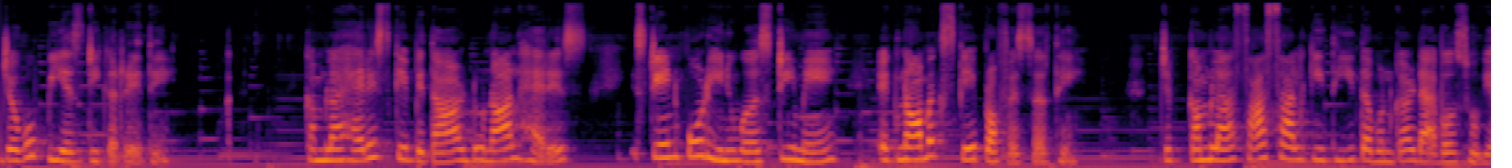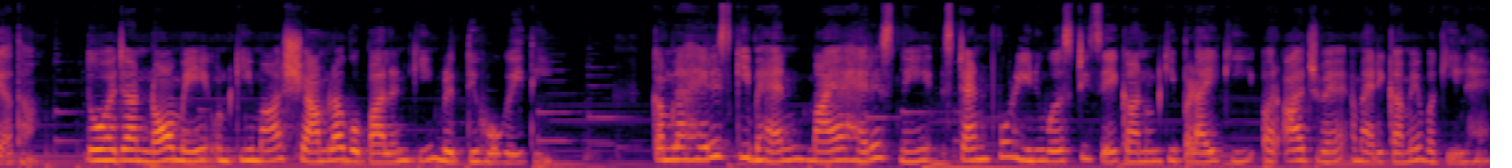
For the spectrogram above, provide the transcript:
जब वो पीएचडी कर रहे थे। कमला हैरिस के पिता डोनाल्ड हैरिस स्टेनफोर्ड यूनिवर्सिटी में इकोनॉमिक्स के प्रोफेसर थे। जब कमला सात साल की थी, तब उनका डाइवोर्स हो गया था। 2009 में उनकी माँ श्यामला गोपालन की मृत्यु हो गई थी। कमला हैरिस की बहन माया हैरिस ने स्टैनफोर्ड यूनिवर्सिटी से कानून की पढ़ाई की और आज वह अमेरिका में वकील हैं।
